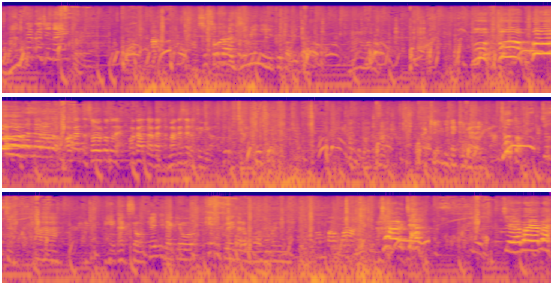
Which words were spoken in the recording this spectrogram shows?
真ん中じゃないこれは。端っこが地味に行くと見た。なるほど。ああなるほど。分かった。そういうことだよ。分かった分かった。任せろ次は あケンにだけがないかちょっとちょっとああ下手くそケンにだけをケンにくれたらもうほんまにパンパンパンってなちゃうちゃうちゃやばいやばい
